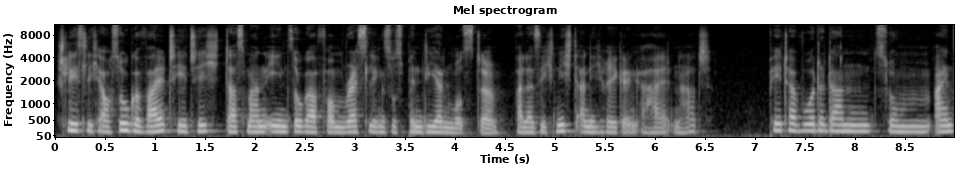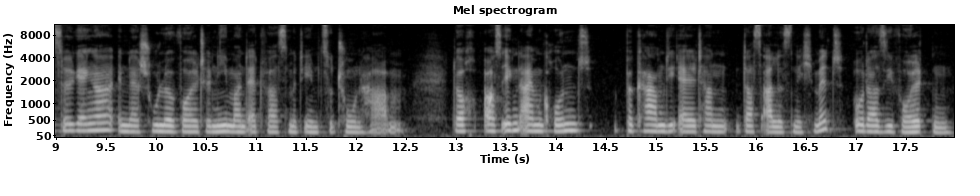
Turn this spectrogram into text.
schließlich auch so gewalttätig, dass man ihn sogar vom Wrestling suspendieren musste, weil er sich nicht an die Regeln gehalten hat. Peter wurde dann zum Einzelgänger, in der Schule wollte niemand etwas mit ihm zu tun haben. Doch aus irgendeinem Grund bekamen die Eltern das alles nicht mit oder sie wollten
